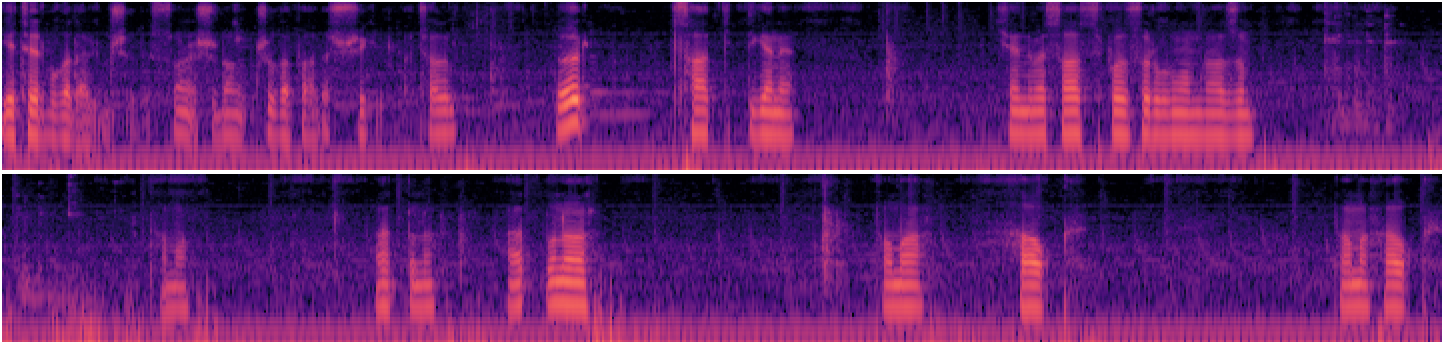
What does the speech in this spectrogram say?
Yeter bu kadar yumuşadı. Sonra şuradan şu kapağı da şu şekilde açalım. Dur. Saat gitti gene. Kendime saat sponsor bulmam lazım. Tamam. At bunu. At bunu. Toma Hawk. Toma Hawk.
